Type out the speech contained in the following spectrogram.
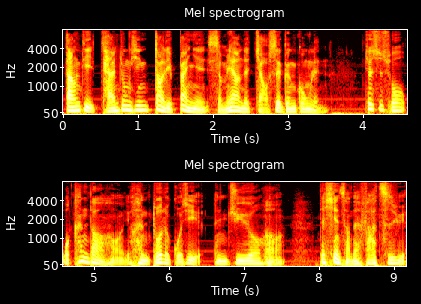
当地台湾中心到底扮演什么样的角色跟功能？就是说，我看到哈，有很多的国际 NGO 哈，在现场在发资源，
